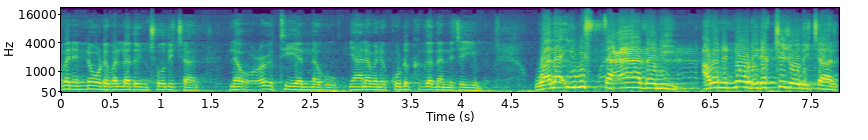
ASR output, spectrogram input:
അവൻ എന്നോട് വല്ലതും ചോദിച്ചാൽ ഞാൻ അവന് കൊടുക്കുക തന്നെ ചെയ്യും. വല ഇനി അവൻ എന്നോട് രക്ഷ ചോദിച്ചാൽ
